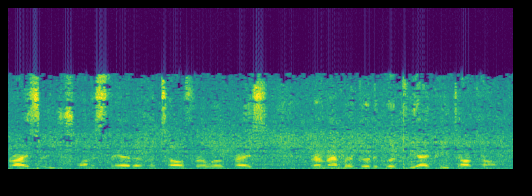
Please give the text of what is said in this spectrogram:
price, or you just want to stay at a hotel for a low price, remember, go to bookvip.com.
